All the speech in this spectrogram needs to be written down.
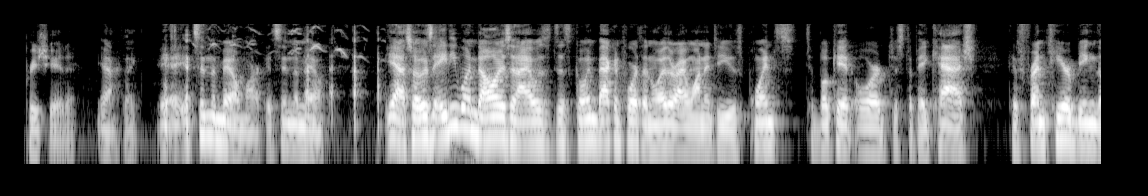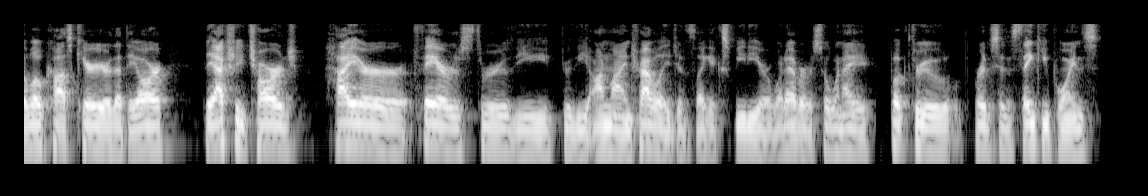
Appreciate it. Yeah, Thank- it's in the mail, Mark. It's in the mail. Yeah, so it was eighty-one dollars, and I was just going back and forth on whether I wanted to use points to book it or just to pay cash. Because Frontier, being the low-cost carrier that they are, they actually charge higher fares through the through the online travel agents like Expedia or whatever. So when I booked through, for instance, Thank You Points,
